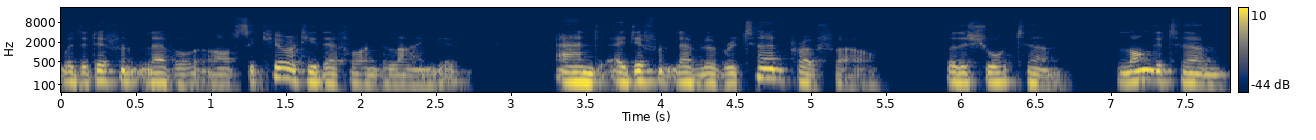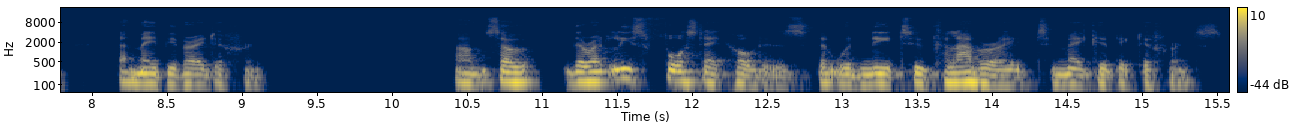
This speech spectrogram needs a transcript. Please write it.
with a different level of security, therefore underlying it, and a different level of return profile for the short term. Longer term, that may be very different. Um, so there are at least four stakeholders that would need to collaborate to make a big difference.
